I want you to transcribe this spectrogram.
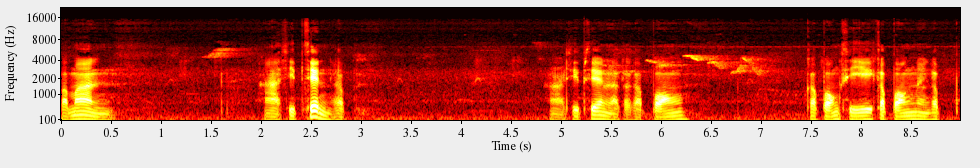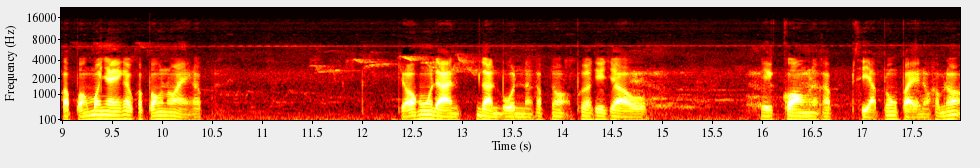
ประมาณห้าสิบเส้นครับห้าสิบเส้นแล้วก็กระป๋องกระป๋องสีกระป๋องหนึ่งครับกระป๋องบ่ใหญ่ครับกระป๋องน้อยครับเจาะหูด้านด้านบนนะครับเนาะเพื่อที่จะเอาเล็กกองนะครับ เสียบลงไปเนาะครับเนาะ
